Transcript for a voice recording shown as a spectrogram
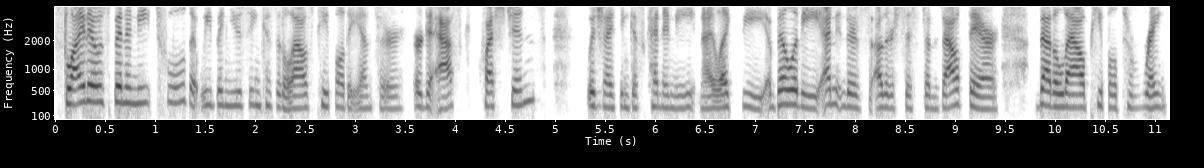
Slido's been a neat tool that we've been using because it allows people to answer or to ask questions, which I think is kind of neat. And I like the ability, and there's other systems out there that allow people to rank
